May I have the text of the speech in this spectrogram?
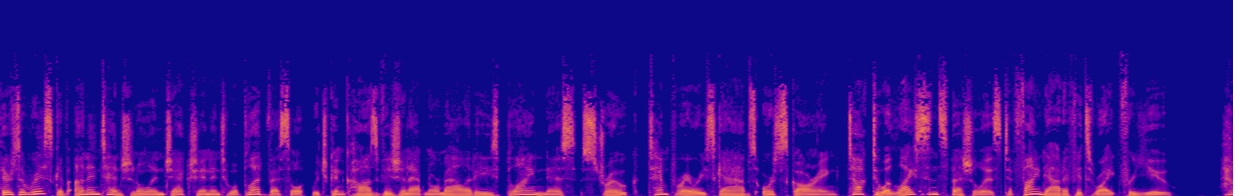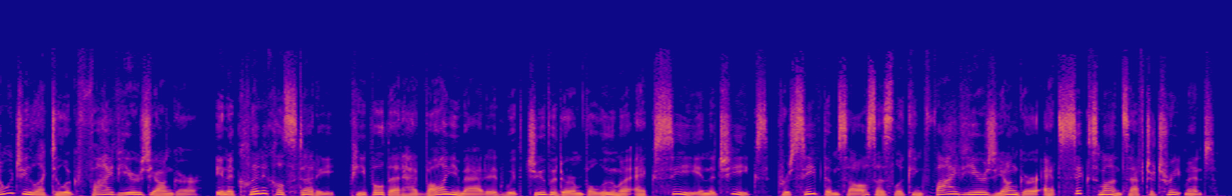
There's a risk of unintentional injection into a blood vessel, which can cause vision abnormalities, blindness, stroke, temporary scabs, or scarring. Talk to a licensed specialist to find out if it's right for you. How would you like to look five years younger? In a clinical study, people that had volume added with Juvederm Voluma XC in the cheeks perceived themselves as looking five years younger at six months after treatment.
